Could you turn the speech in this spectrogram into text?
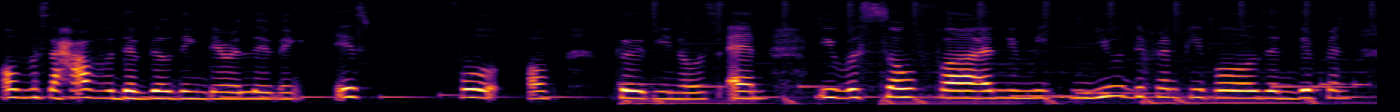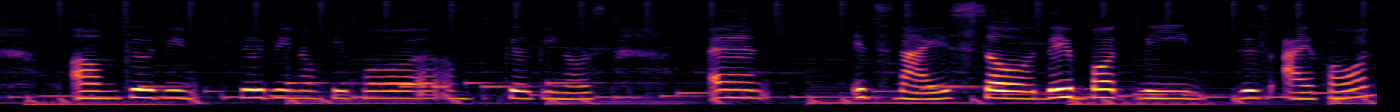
almost half of the building they're living is full of Filipinos. And it was so fun. You meet new different peoples and different um, Philippine Filipino people, um, Filipinos, and it's nice. So they bought me this iPhone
